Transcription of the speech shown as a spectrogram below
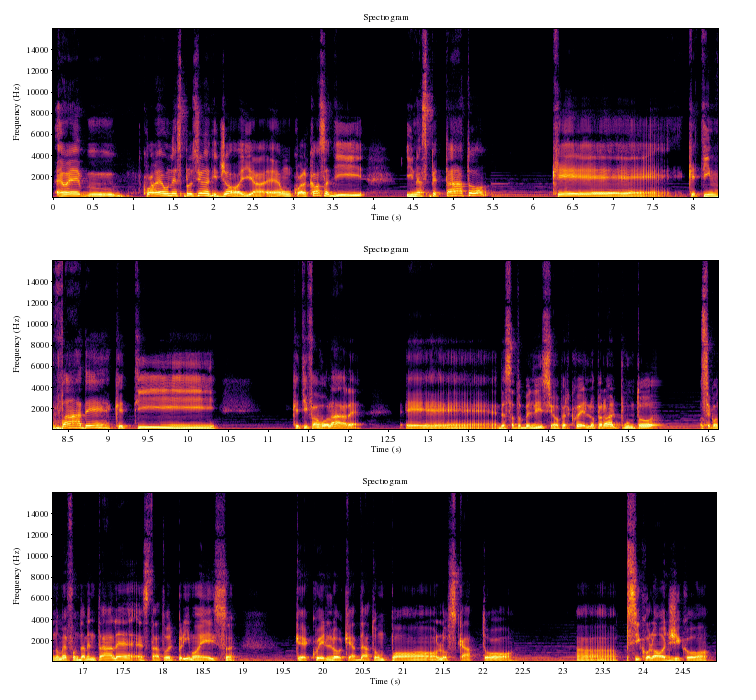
è, è un'esplosione di gioia è un qualcosa di inaspettato che, che ti invade che ti, che ti fa volare ed è stato bellissimo per quello, però il punto secondo me fondamentale è stato il primo Ace, che è quello che ha dato un po' lo scatto uh, psicologico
